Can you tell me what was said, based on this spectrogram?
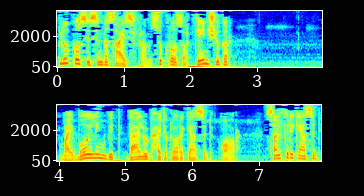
Glucose is synthesized from sucrose or cane sugar by boiling with dilute hydrochloric acid or sulfuric acid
